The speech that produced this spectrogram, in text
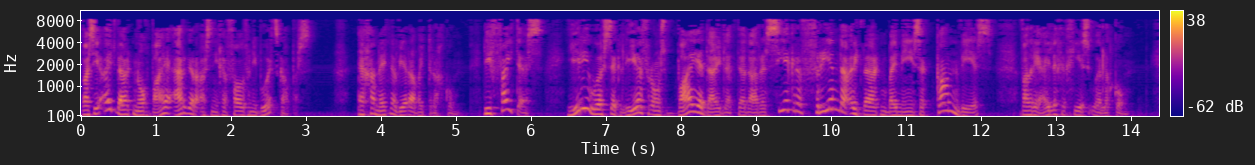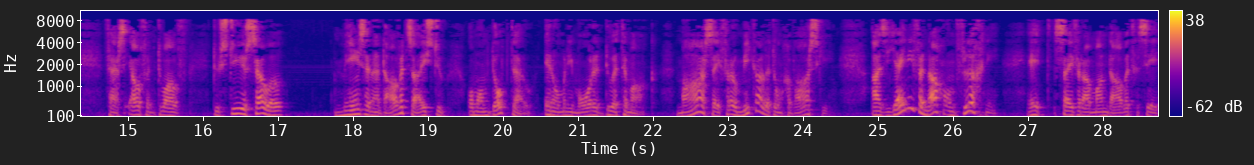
was die uitwerk nog baie erger as in die geval van die boodskappers. Ek gaan net nou weer daarby terugkom. Die feit is, hierdie hoofstuk leer vir ons baie duidelik dat daar 'n sekere vreemde uitwerking by mense kan wees wanneer die Heilige Gees oor hulle kom. Vers 11 en 12: Toe stuur Saul mense na Dawid se huis toe om hom dop te hou en hom in die môre dood te maak. Maar sy vrou Mikal het hom gewaarsku. As jy nie vandag ontvlug nie, het sy vir haar man Dawid gesê,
